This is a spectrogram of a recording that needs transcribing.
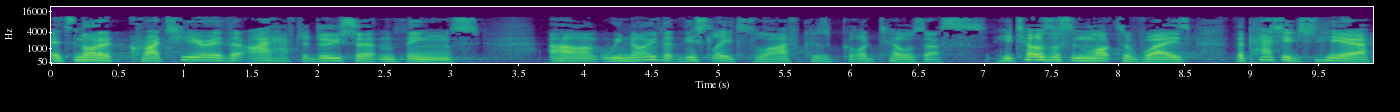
It's not a criteria that I have to do certain things. Um, we know that this leads to life because God tells us. He tells us in lots of ways. The passage here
